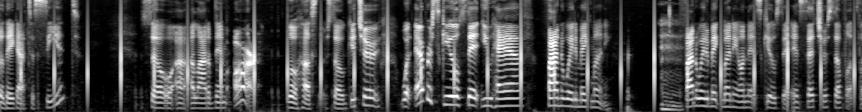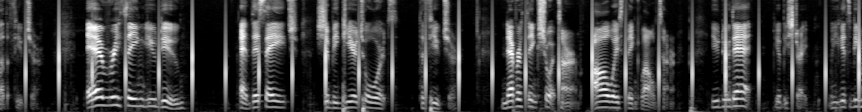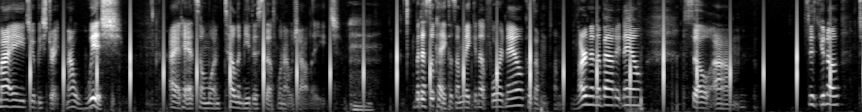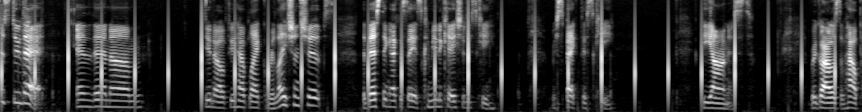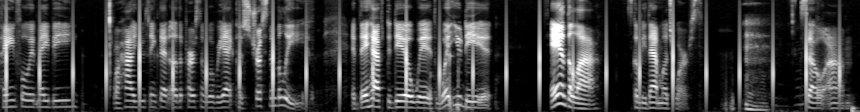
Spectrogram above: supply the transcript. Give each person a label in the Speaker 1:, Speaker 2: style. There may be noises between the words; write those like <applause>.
Speaker 1: so they got to see it. So uh, a lot of them are little hustlers. So get your whatever skill set you have, find a way to make money. Find a way to make money on that skill set and set yourself up for the future. Everything you do at this age should be geared towards the future. Never think short term. Always think long term. You do that, you'll be straight. When you get to be my age, you'll be straight. And I wish I had had someone telling me this stuff when I was y'all age. But that's okay because I'm making up for it now because I'm, I'm learning about it now. So, um, just, you know, just do that. And then, um, you know, if you have like relationships, the best thing I could say is communication is key. Respect is key. Be honest. Regardless of how painful it may be or how you think that other person will react, because trust and believe, if they have to deal with what you did and the lie, it's going to be that much worse. So, um,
